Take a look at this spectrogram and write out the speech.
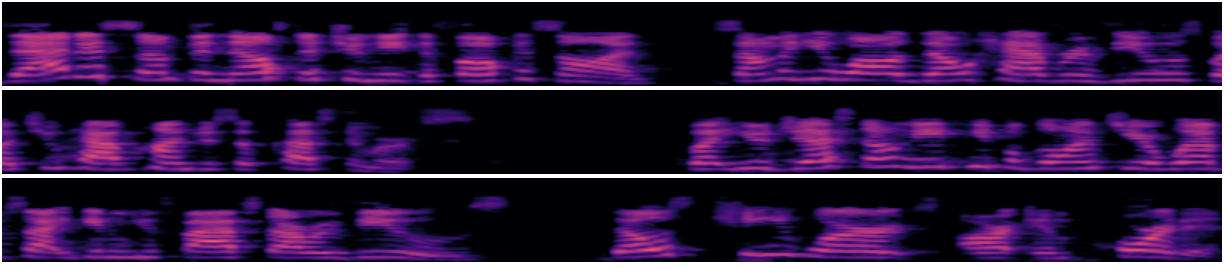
That is something else that you need to focus on. Some of you all don't have reviews, but you have hundreds of customers. But you just don't need people going to your website giving you five star reviews. Those keywords are important.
